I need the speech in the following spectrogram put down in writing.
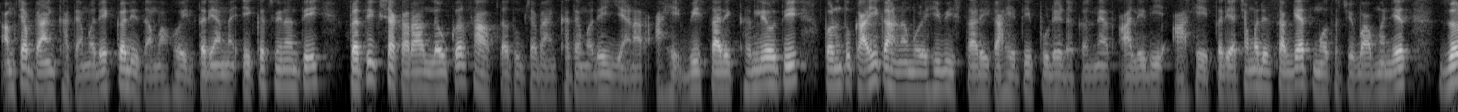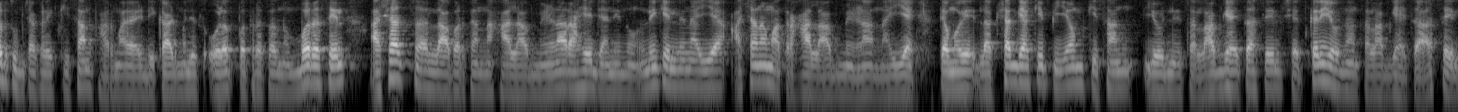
आमच्या बँक खात्यामध्ये कधी जमा होईल? तर यांना एकच विनंती प्रतीक्षा करा. लवकरच हा हप्ता तुमच्या बँक खात्यामध्ये येणार आहे. वीस तारीख ठरली होती परंतु काही कारणामुळे ही वीस तारीख आहे ती पुढे ढकलण्यात आलेली आहे. तर याच्यामध्ये सगळ्यात महत्त्वाची बाब म्हणजेच जर तुमच्याकडे किसान फार्मर आय डी कार्ड म्हणजेच ओळखपत्राचा नंबर असेल अशाच लाभार्थ्यांना हा लाभ मिळणार आहे. ज्यांनी नोंदणी केलेली नाही आहे अशांना मात्र हा लाभ मिळणार नाही आहे त्यामुळे लक्षात घ्या की पी एम किसान योजनेचा लाभ घ्यायचा असेल शेतकरी योजनांचा लाभ घ्यायचा असेल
